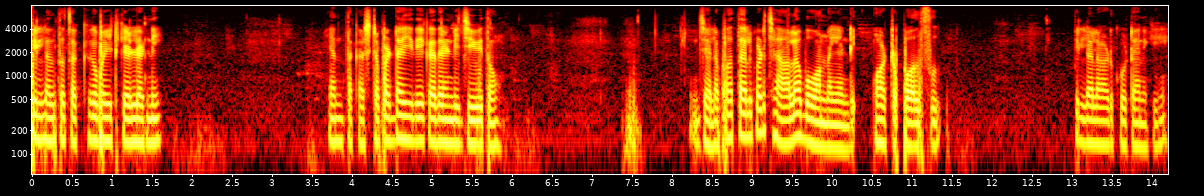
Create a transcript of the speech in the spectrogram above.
పిల్లలతో చక్కగా బయటికి వెళ్ళండి. ఎంత కష్టపడ్డా ఇదే కదండి జీవితం. జలపాతాలు కూడా చాలా బాగున్నాయండి వాటర్ ఫాల్స్. పిల్లలు ఆడుకోవటానికి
